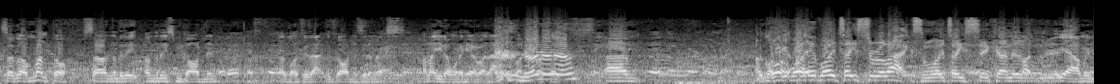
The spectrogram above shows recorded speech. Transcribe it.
so I've got a month off. So I'm going to do. I'm going to do some gardening. I've got to do that. The garden's in a mess. I know you don't want to hear about that. but- No, no, no. Um, I've got a What, what, it- what it takes to relax and what it takes to kind of. Uh, yeah, I mean,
